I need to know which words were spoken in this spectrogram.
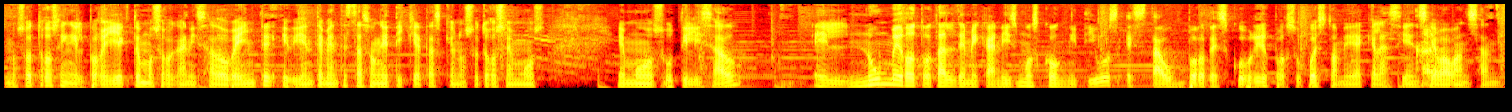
nosotros en el proyecto hemos organizado 20. Evidentemente estas son etiquetas que nosotros hemos, hemos utilizado. El número total de mecanismos cognitivos está aún por descubrir, por supuesto, a medida que la ciencia va avanzando.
